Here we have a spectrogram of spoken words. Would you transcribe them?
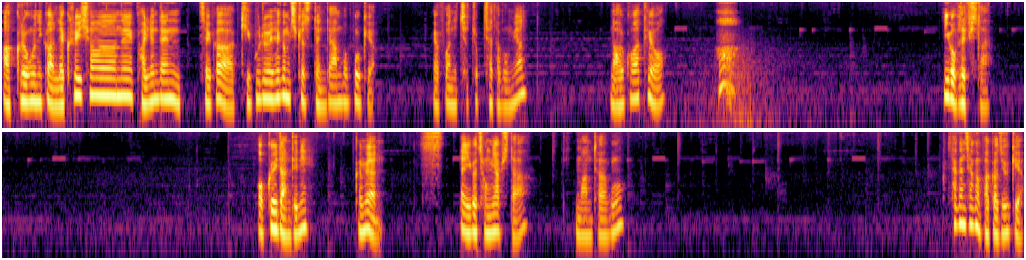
아 그러고 보니까 레크레이션에 관련된 제가 기구를 해금시켰을 텐데 한번 볼게요. F1이 저쪽 찾아보면 나올 것 같아요. 헉! 이거 없앱시다. 업그레이드 안되니? 그러면 일단 이거 정리합시다. 마운트하고 차근차근 바꿔줄게요.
